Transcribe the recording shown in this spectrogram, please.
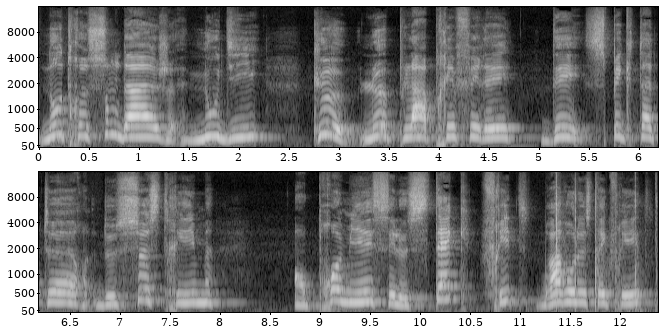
notre sondage nous dit que le plat préféré des spectateurs de ce stream, en premier, c'est le steak frites. Bravo le steak frites.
